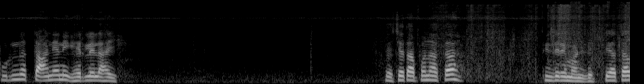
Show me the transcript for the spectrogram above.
पूर्ण ताण्याने घेरलेला आहे. त्याच्यात आपण आता पिंजरे मांडले. ते आता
